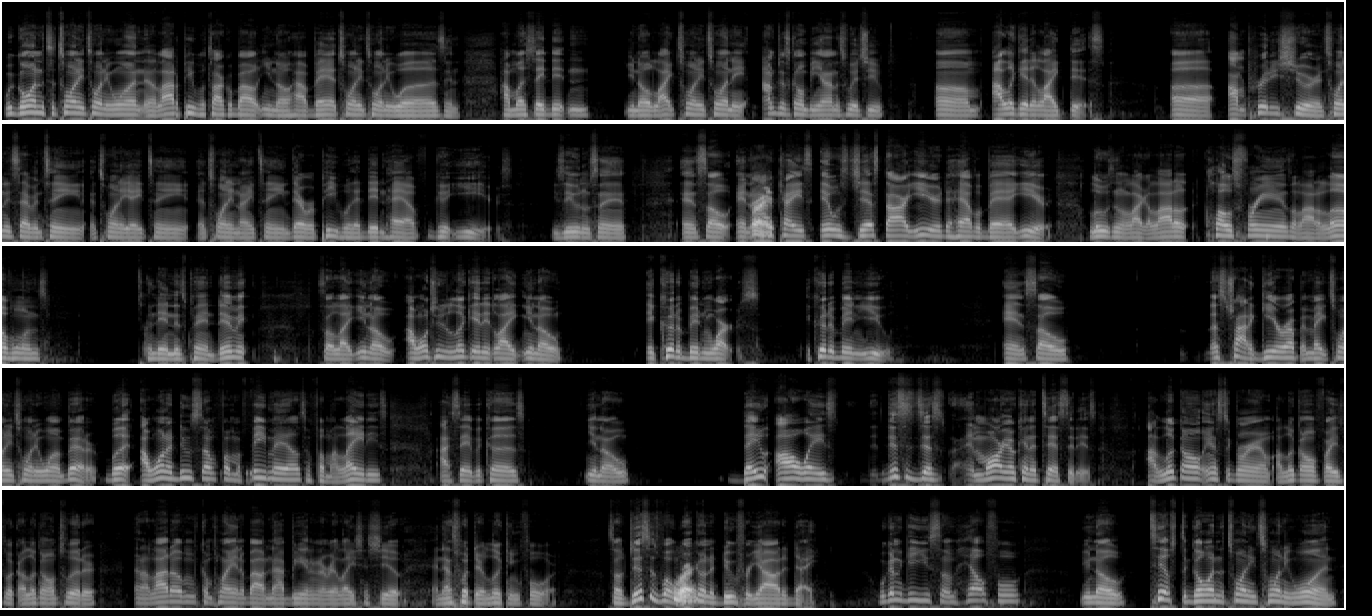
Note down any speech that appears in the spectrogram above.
we're going into 2021 and a lot of people talk about, you know, how bad 2020 was and how much they didn't, you know, like 2020. I'm just gonna be honest with you. Um, I look at it like this. Uh, I'm pretty sure in 2017 and 2018 and 2019 there were people that didn't have good years. You see what I'm saying? And so in our case, it was just our year to have a bad year, losing like a lot of close friends, a lot of loved ones, and then this pandemic. So like you know, I want you to look at it like you know, it could have been worse. It could have been you. And so let's try to gear up and make 2021 better. But I want to do something for my females and for my ladies. I said because, you know, they always this is just and Mario can attest to this. I look on Instagram, I look on Facebook, I look on Twitter, and a lot of them complain about not being in a relationship, and that's what they're looking for. So this is what we're going to do for y'all today. We're going to give you some helpful, you know, tips to go into 2021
